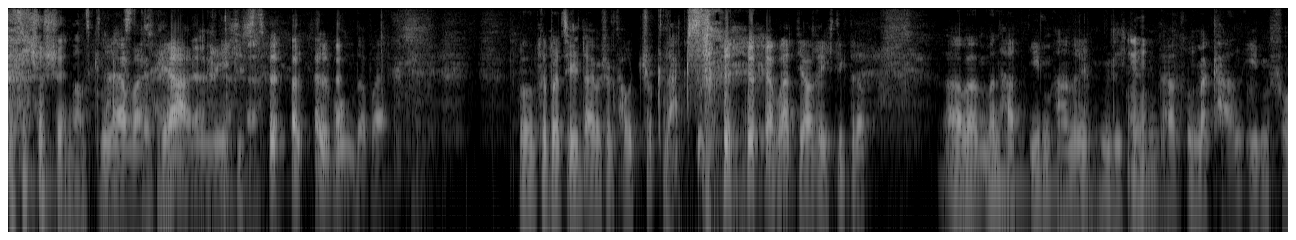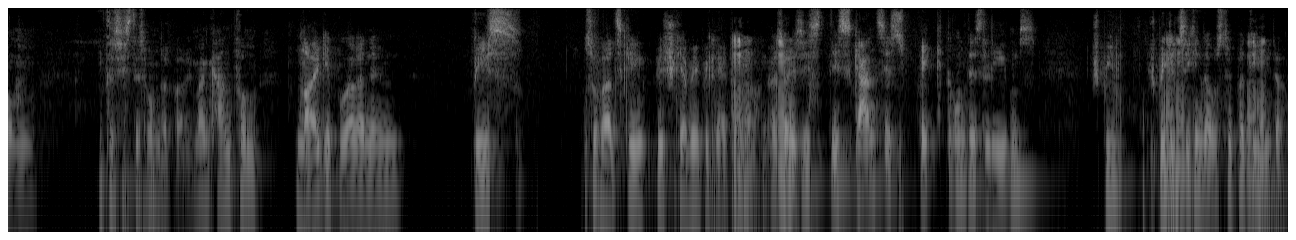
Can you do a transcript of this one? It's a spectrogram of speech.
Das ist schon schön, wenn es knackst. Ja, was herrlich ist. Wunderbar. Und der Patient einmal sagt, hat schon knackst. er wartet ja auch richtig drauf. Aber man hat eben andere Möglichkeiten mhm. in der Hand. Und man kann eben vom, und das ist das Wunderbare, man kann vom Neugeborenen bis so hart es klingt, bis Sterbebegleitung mhm. machen. Also mhm. es ist das ganze Spektrum des Lebens spielt, spielt mhm. sich in der Osteopathie mhm. wieder.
